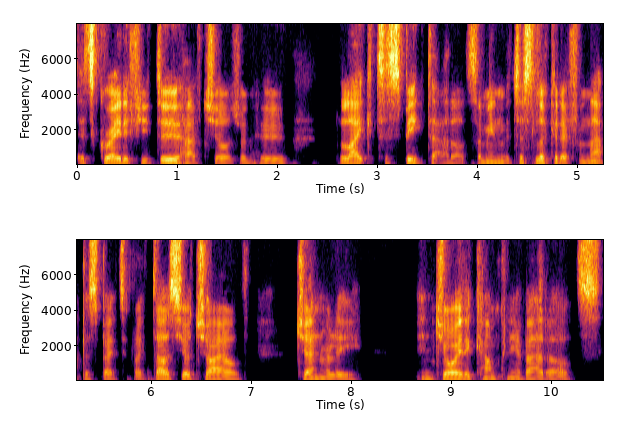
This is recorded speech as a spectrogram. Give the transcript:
it's great if you do have children who like to speak to adults. I mean just look at it from that perspective like does your child generally enjoy the company of adults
